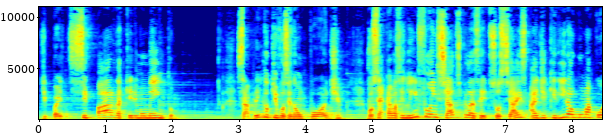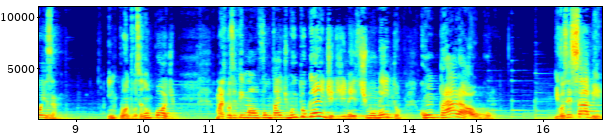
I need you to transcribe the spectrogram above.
de participar daquele momento. Sabendo que você não pode, você acaba sendo influenciado pelas redes sociais a adquirir alguma coisa, enquanto você não pode. Mas você tem uma vontade muito grande de, neste momento, comprar algo. E você sabe,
